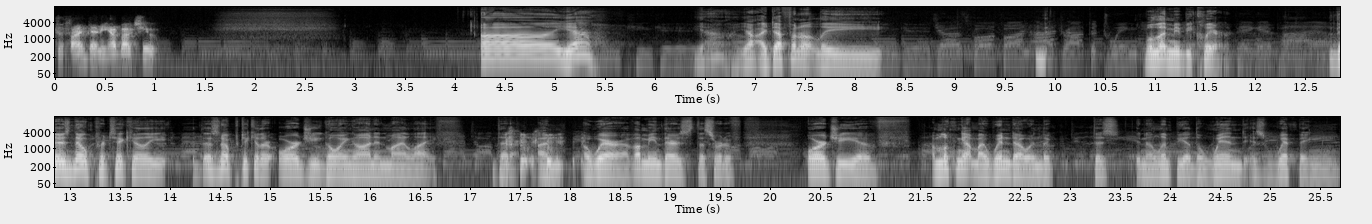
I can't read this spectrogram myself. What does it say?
to find any. How about you? Uh, yeah, yeah, yeah. I definitely. Well, let me be clear. There's no particularly there's no particular orgy going on in my life that I'm aware of. I mean, there's the sort of orgy of I'm looking out my window and the there's in Olympia the wind is whipping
